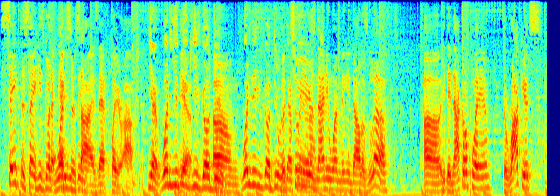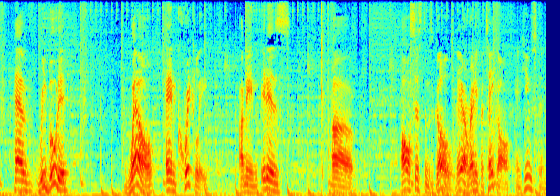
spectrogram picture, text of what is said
Safe to say he's going to What do you think? exercise that player option. Yeah, what do you think Yeah. he's going to do? Um, what do you think he's going to do with that? With two years, option? ninety-one million dollars left. Uh, they're not going to play him. The Rockets have rebooted well and quickly. I mean, it is uh, all systems go. They are ready for takeoff in Houston.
